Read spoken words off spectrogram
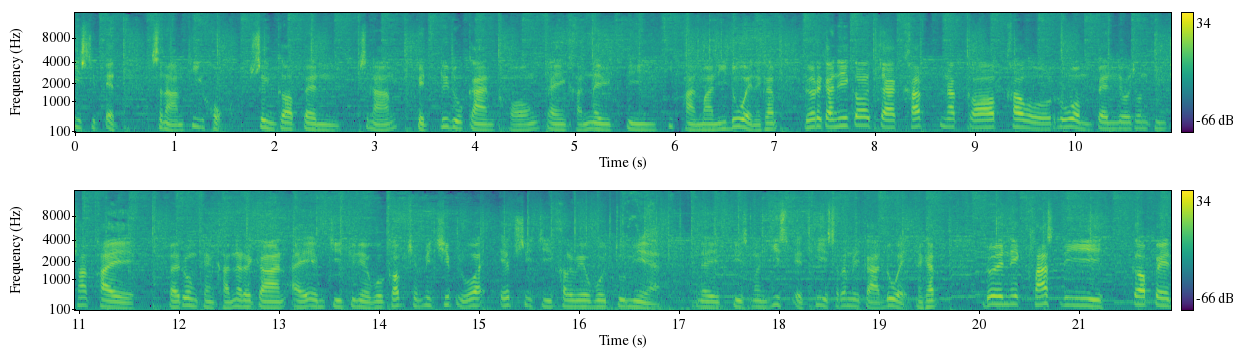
2020-2021 สนามที่ 6 ซึ่งก็เป็นสนามปิดฤดูกาลของการแข่งขันในปีที่ผ่านมานี้ด้วยนะครับโดยรายการนี้ก็จะคัดนักกอล์ฟเข้าร่วมเป็นเยาวชนทีมชาติไทย ไปร่วมแข่งขันในรายการ IMG Junior World Cup Championship หรือว่า FCG Caraway World Junior ในปี 2021 ที่สหรัฐอเมริกาด้วยนะครับ โดยในคลาสดีก็เป็น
